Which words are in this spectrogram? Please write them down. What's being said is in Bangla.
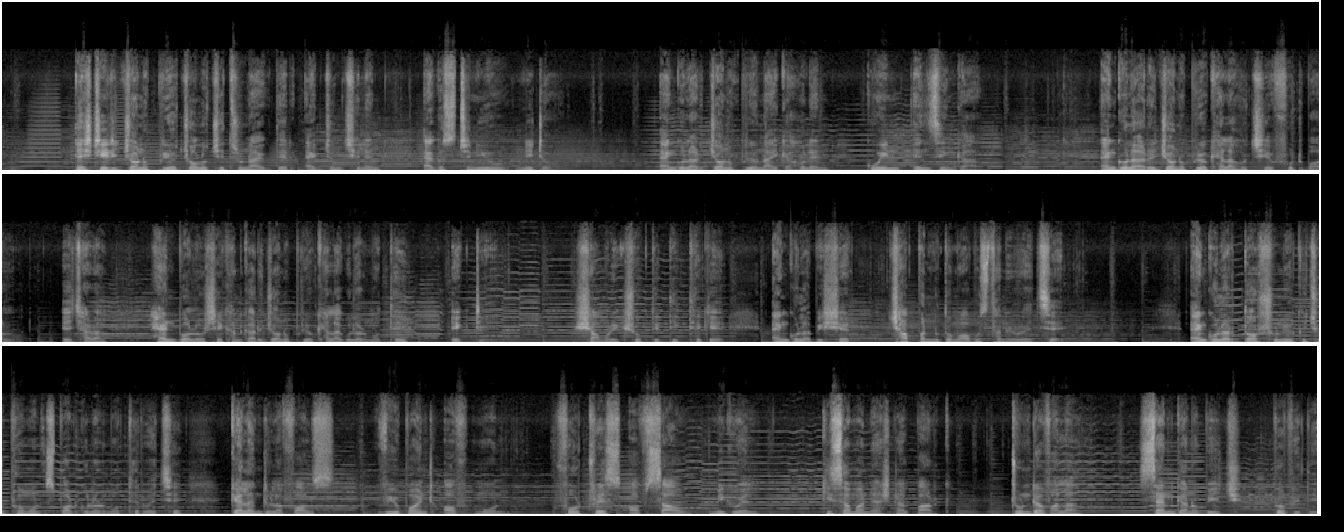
দেশটির জনপ্রিয় চলচ্চিত্র নায়কদের একজন ছিলেন অ্যাগস্টিনিও নিটো। অ্যাঙ্গোলার জনপ্রিয় নায়িকা হলেন কুইন এনজিঙ্গা। অ্যাঙ্গোলার জনপ্রিয় খেলা হচ্ছে ফুটবল। এছাড়া হ্যান্ডবলও সেখানকার জনপ্রিয় খেলাগুলোর মধ্যে একটি। সামরিক শক্তির দিক থেকে অ্যাঙ্গোলা বিশ্বের ছাপ্পান্নতম অবস্থানে রয়েছে। অ্যাঙ্গোলার দর্শনীয় কিছু ভ্রমণ স্পটগুলোর মধ্যে রয়েছে Calandula Falls view point of moon, fortress of Sao Miguel, Kissama National Park, Tundavala, Sangano beach প্রভৃতি।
